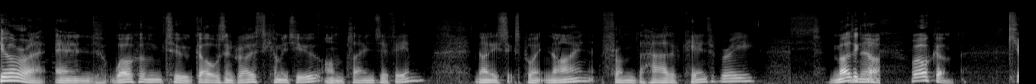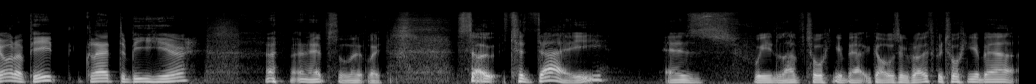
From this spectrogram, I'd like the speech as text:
Kia ora and welcome to Goals and Growth coming to you on Plains FM 96.9 from the heart of Canterbury. Mothercon, No. welcome. Kia ora, Pete. Glad to be here. Absolutely. So today, as we love talking about goals and growth, we're talking about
